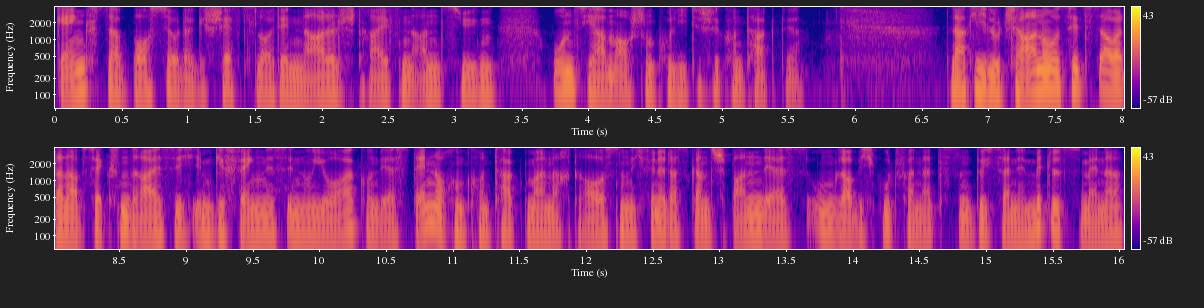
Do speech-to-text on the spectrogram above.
Gangster, Bosse oder Geschäftsleute in Nadelstreifenanzügen und sie haben auch schon politische Kontakte. Lucky Luciano sitzt aber dann ab 36 im Gefängnis in New York und er ist dennoch in Kontakt mal nach draußen. Und ich finde das ganz spannend. Er ist unglaublich gut vernetzt und durch seine Mittelsmänner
